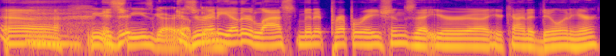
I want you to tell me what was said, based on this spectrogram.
need a is there, sneeze guard. is there there. any other last minute preparations that you're uh, you're kind of doing here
